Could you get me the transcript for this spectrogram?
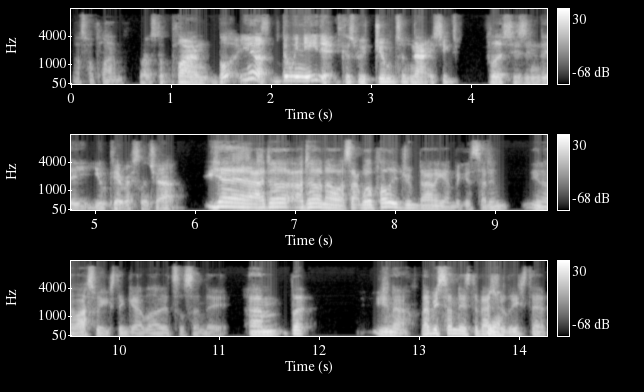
that's my plan. That's the plan. But, you know, do we need it? Because we've jumped up 96 places in the UK wrestling chart. Yeah, I don't I don't know. what's that. We'll probably jump down again because I didn't, you know, last week's didn't get uploaded till Sunday. Um, but you know, maybe Sunday's the best Yeah. release date.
